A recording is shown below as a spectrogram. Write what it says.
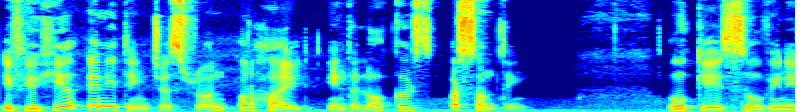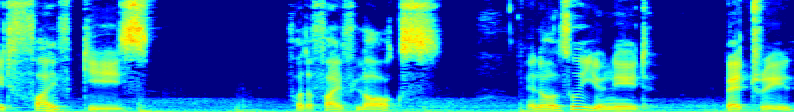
If you hear anything, just run or hide in the lockers or something. Okay, so we need 5 keys for the 5 locks and also you need battery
